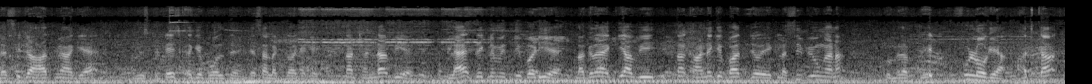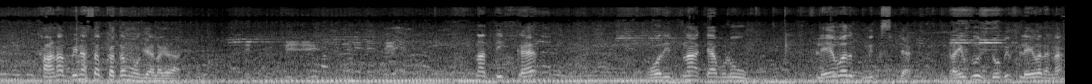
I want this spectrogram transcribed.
लस्सी जो हाथ में आ गया है। इसको टेस्ट करके बोलते हैं, कैसा लगता है करके। इतना ठंडा भी है ग्लास देखने में इतनी बड़ी है, लग रहा है कि अभी इतना खाने के बाद जो एक लस्सी पीऊँगा ना तो मेरा पेट फुल हो गया। आज का खाना पीना सब खत्म हो गया लग रहा है। इतना थिक है और इतना, क्या बोलूँ फ्लेवर मिक्सड है। ड्राई फ्रूट जो भी फ्लेवर है ना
